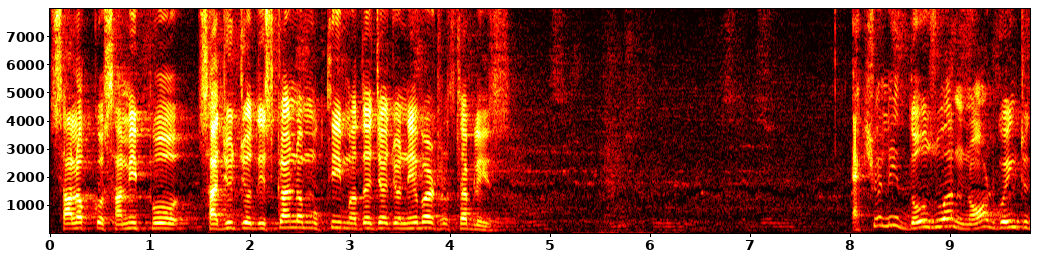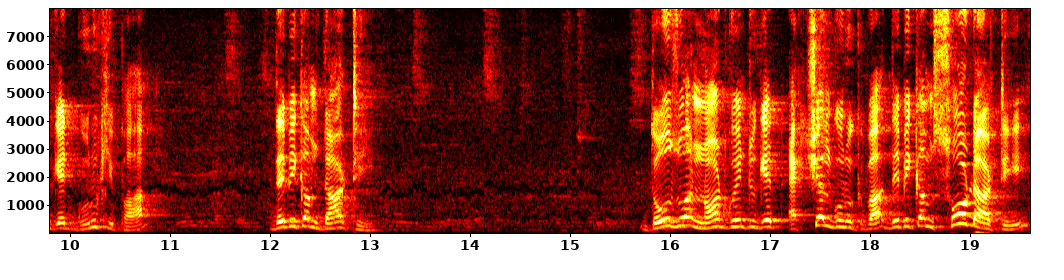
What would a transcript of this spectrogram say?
Salakya, Samippo, Sajujya, this kind of mukti Madhacharya never established. Actually, those who are not going to get Guru Kipa, they become dirty. Those who are not going to get actual Guru Kipa, they become so dirty,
